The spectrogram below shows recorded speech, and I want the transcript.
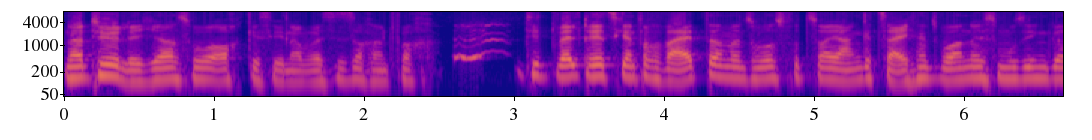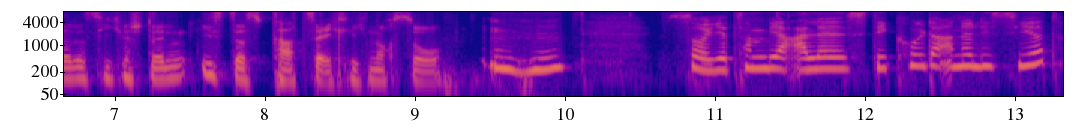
Natürlich, ja, so auch gesehen, aber es ist auch einfach die Welt dreht sich einfach weiter und wenn sowas vor zwei Jahren gezeichnet worden ist, muss irgendwer das sicherstellen, ist das tatsächlich noch so. Mhm. So, jetzt haben wir alle Stakeholder analysiert,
